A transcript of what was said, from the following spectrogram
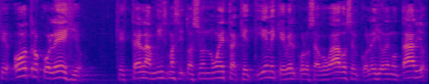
que otro colegio que está en la misma situación nuestra, que tiene que ver con los abogados, el colegio de notarios,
